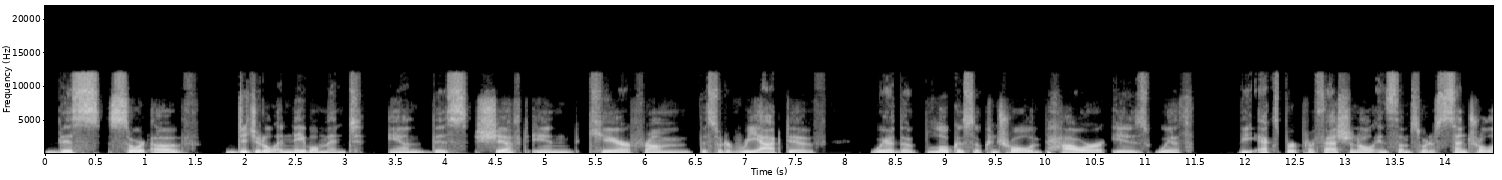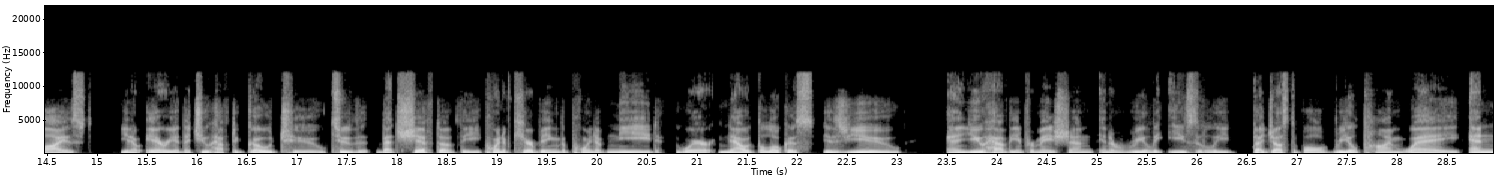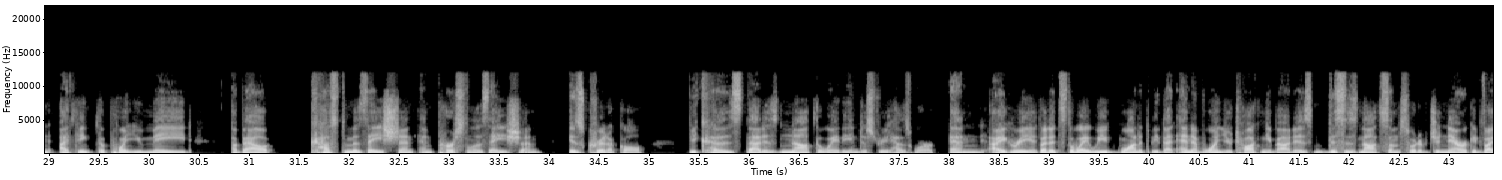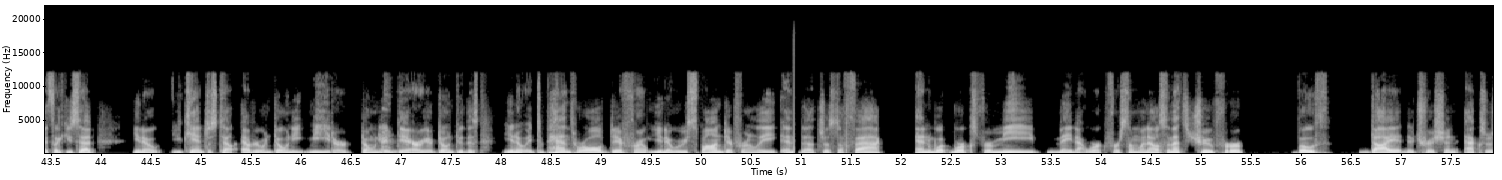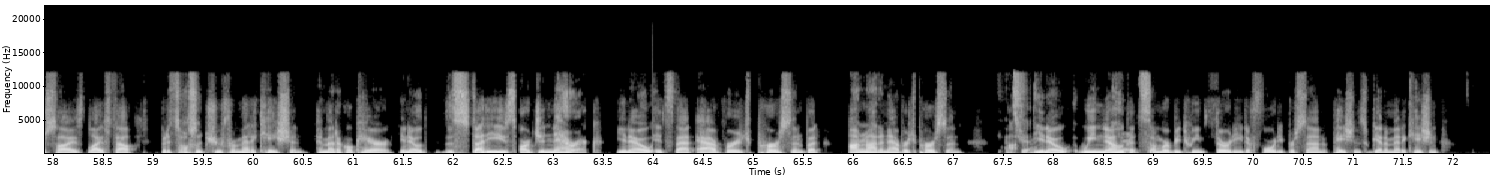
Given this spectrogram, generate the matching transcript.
this sort of digital enablement and this shift in care from this sort of reactive where the locus of control and power is with the expert professional in some sort of centralized you know area that you have to go to to the, that shift of the point of care being the point of need where now the locus is you and you have the information in a really easily digestible real-time way. And i think the point you made about customization and personalization is critical because that is not the way the industry has worked. And I agree, but it's the way we want it to be. That N of one you're talking about is this is not some sort of generic advice. Like you said, you know, you can't just tell everyone don't eat meat or don't eat dairy or don't do this. You know, it depends. We're all different. You know, we respond differently, and that's just a fact. And what works for me may not work for someone else. And that's true for both diet, nutrition, exercise, lifestyle, but it's also true for medication and medical care. You know, the studies are generic, you know, it's that average person, but I'm not an average person. Uh, right. You know, we know right. that somewhere between 30 to 40% of patients who get a medication,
